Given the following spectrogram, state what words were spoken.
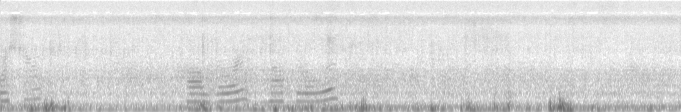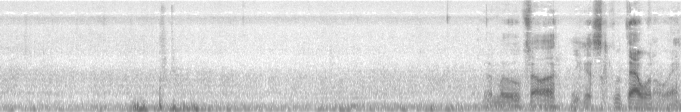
Um, all right, half of the lid. Good move, fella. You can scoot that one away.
